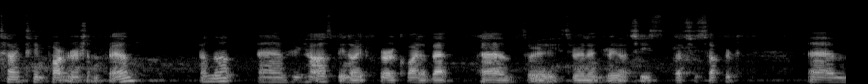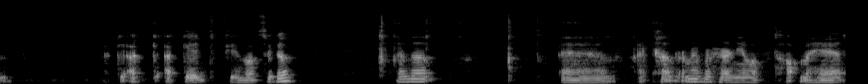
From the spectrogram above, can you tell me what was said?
tag team partners and friend, and that um, who has been out for quite a bit um, through through an injury that she's that she suffered um, a, a, a good few months ago, and that um, I can't remember her name off the top of my head,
